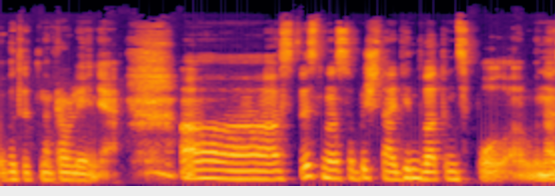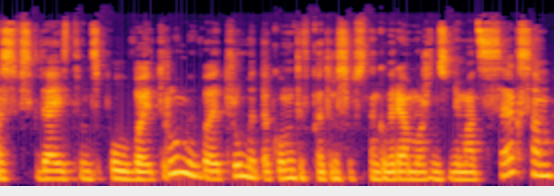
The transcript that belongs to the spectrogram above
вот это направление. Uh, соответственно, у нас обычно один-два танцпола. У нас всегда есть танцпол в White Room, и White Room — это комната, в которой, собственно говоря, можно заниматься сексом.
